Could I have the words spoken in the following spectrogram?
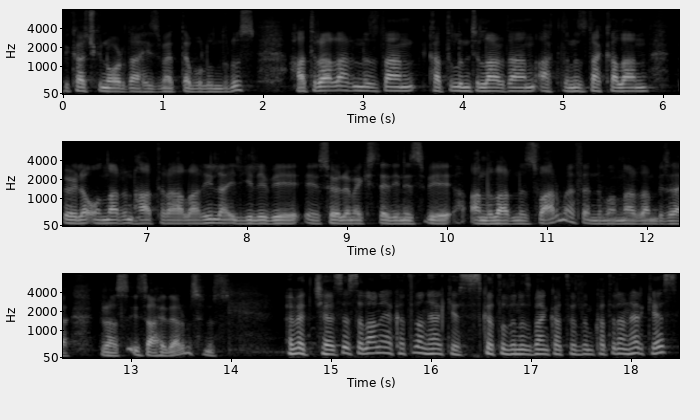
birkaç gün orada hizmette bulundunuz. Hatıralarınızdan, katılımcılardan, aklınızda kalan böyle onların hatıralarıyla ilgili bir söylemek istediğiniz bir anılarınız var mı efendim? Onlardan bize biraz izah eder misiniz? Evet, Chelsea Salana'ya katılan herkes, siz katıldınız, ben katıldım, katılan herkes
